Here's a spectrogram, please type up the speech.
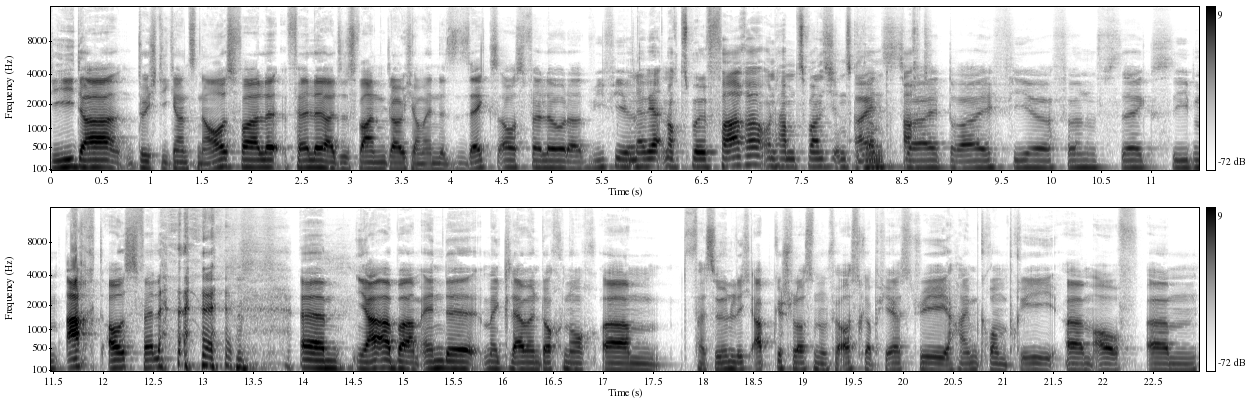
Die da durch die ganzen Ausfälle, also es waren, glaube ich, am Ende sechs Ausfälle oder wie viel? Na, wir hatten noch zwölf Fahrer und haben 20 insgesamt. Eins, zwei, acht. drei, vier, fünf, sechs, sieben, acht Ausfälle. ähm, ja, aber am Ende McLaren doch noch ähm, versöhnlich abgeschlossen und für Oscar Piastri Heim Grand Prix ähm, auf ähm,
